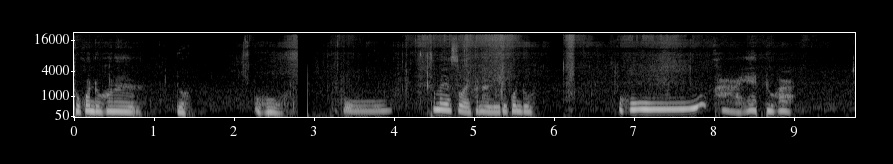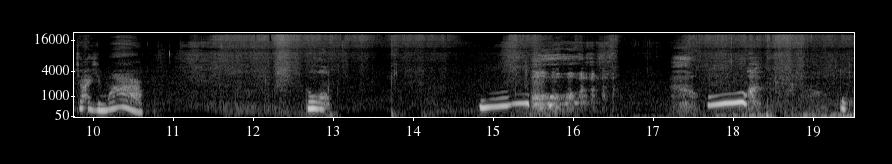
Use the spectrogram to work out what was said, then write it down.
ทุกคนดูข้างหน้า ดู โอ้โห โอ้โหทำไมจะสวยขนาดนี้ทุกคนดู โอ้โหขาเห็ดดูค่ะ ใหญ่มาก ดูอู้หูโอ้โห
